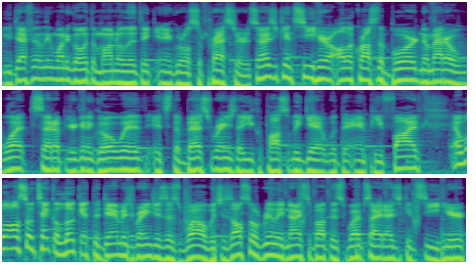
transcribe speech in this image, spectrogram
you definitely want to go with the monolithic integral suppressor. So as you can see here, all across the board, no matter what setup you're going to go with, it's the best range that you could possibly get with the MP5. And we'll also take a look at the damage ranges as well which is also really nice about this website. As you can see here,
